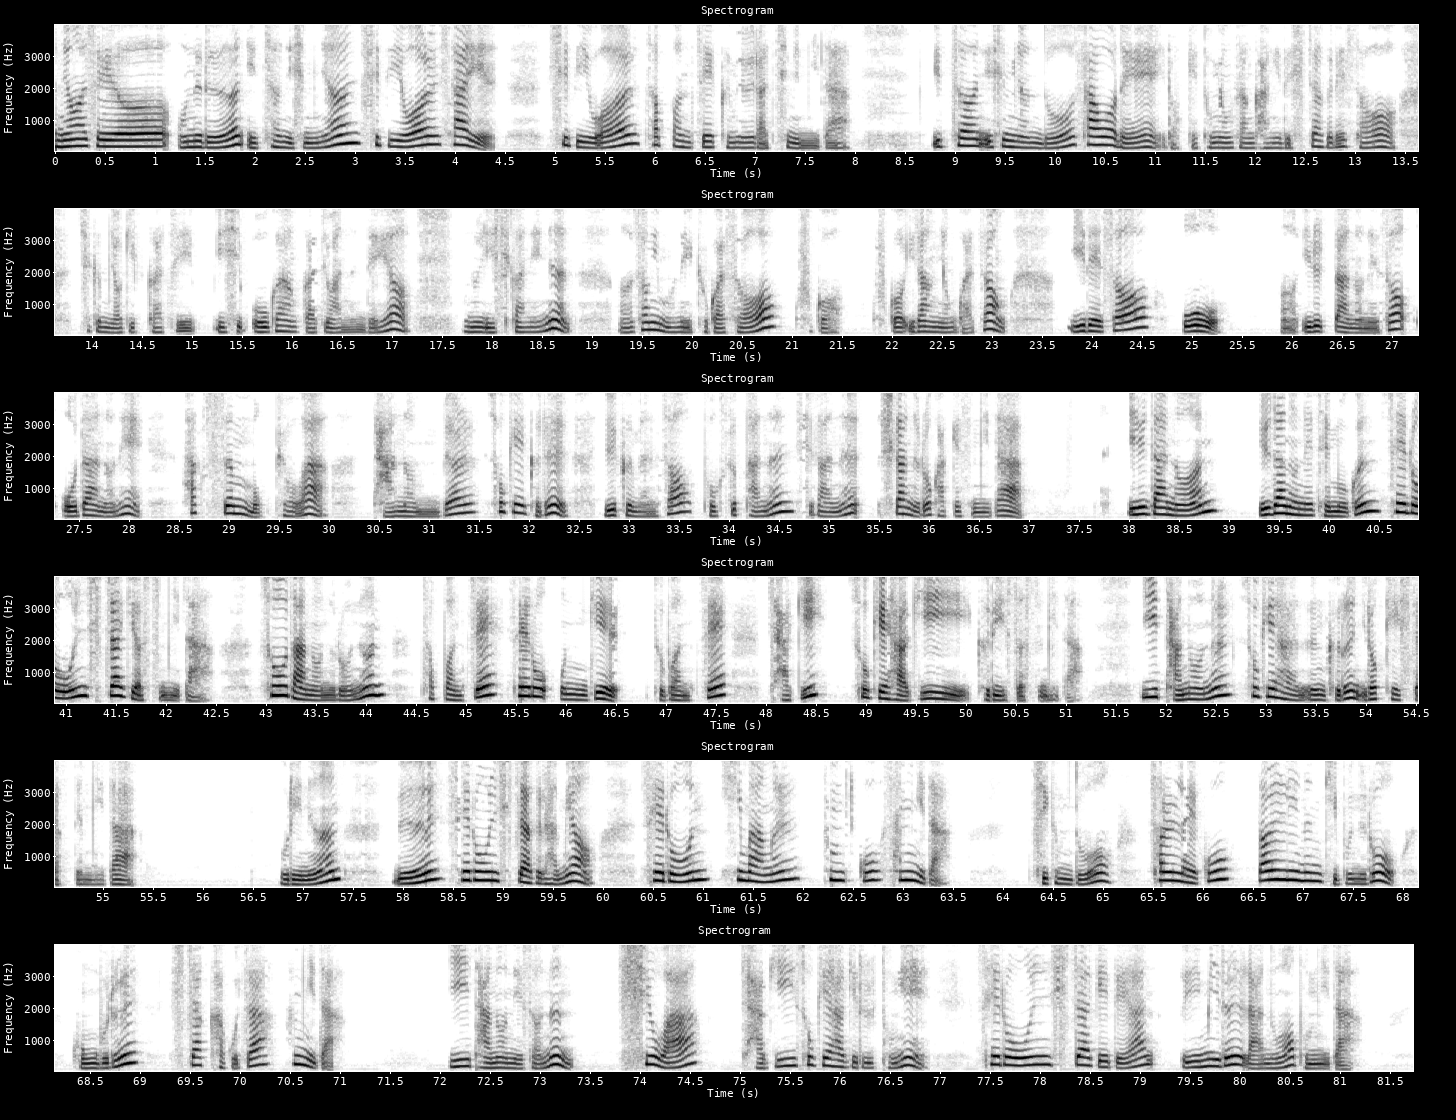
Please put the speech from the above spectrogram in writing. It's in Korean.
안녕하세요. 오늘은 2020년 12월 4일, 12월 첫 번째 금요일 아침입니다. 2020년도 4월에 이렇게 동영상 강의를 시작을 해서 지금 여기까지 25강까지 왔는데요. 오늘 이 시간에는 어, 성인문의 교과서 국어, 국어 1학년 과정 1에서 5, 1단원에서 5단원의 학습 목표와 단원별 소개글을 읽으면서 복습하는 시간을, 시간으로 갖겠습니다. 1단원, 1단원의 제목은 새로운 시작이었습니다. 소단원으로는 첫 번째, 새로운 길, 두 번째, 자기 소개하기 글이 있었습니다. 이 단원을 소개하는 글은 이렇게 시작됩니다. 우리는 늘 새로운 시작을 하며 새로운 희망을 품고 삽니다. 지금도 설레고 떨리는 기분으로 공부를 시작하고자 합니다. 이 단원에서는 시와 자기소개하기를 통해 새로운 시작에 대한 의미를 나누어 봅니다.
